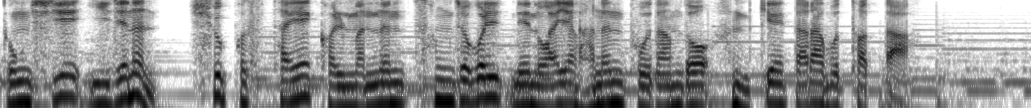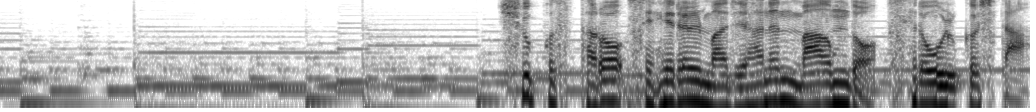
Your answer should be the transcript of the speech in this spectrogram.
동시에 이제는 슈퍼스타에 걸맞는 성적을 내놓아야 하는 부담도 함께 따라붙었다. 슈퍼스타로 새해를 맞이하는 마음도 새로울 것이다.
